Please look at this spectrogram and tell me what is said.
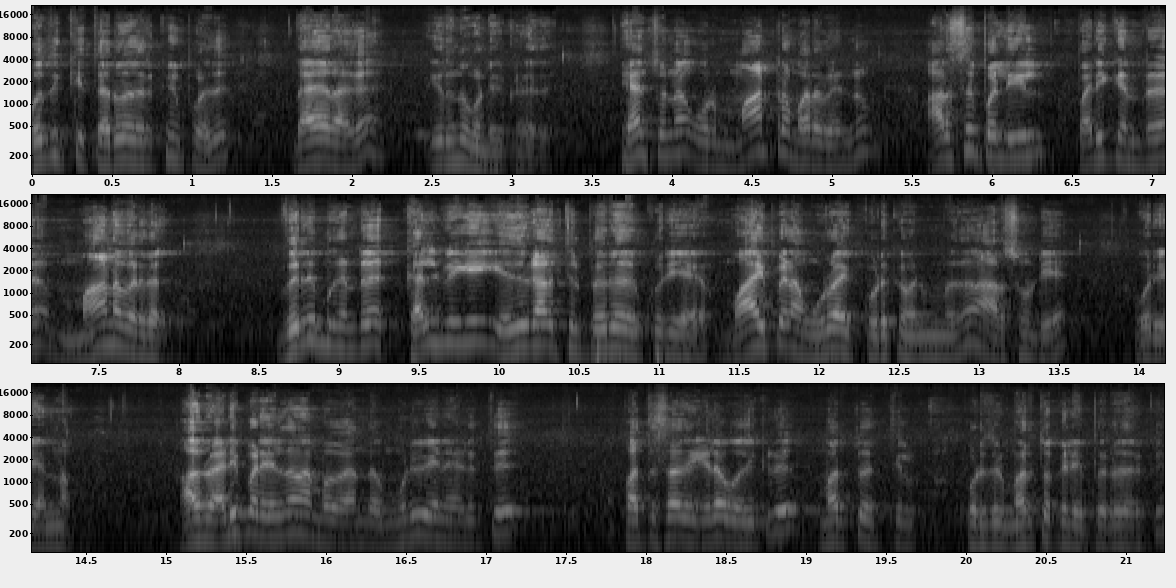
ஒதுக்கி தருவதற்கும் இப்பொழுது தயாராக இருந்து கொண்டிருக்கிறது. ஏன்னு சொன்னால் ஒரு மாற்றம் வர வேண்டும். அரசு பள்ளியில் படிக்கின்ற மாணவர்கள் விரும்புகின்ற கல்வியை எதிர்காலத்தில் பெறுவதற்குரிய வாய்ப்பை நாம் உருவாக்கி கொடுக்க வேண்டும் என்பதுதான் அரசனுடைய ஒரு எண்ணம். அதனுடைய அடிப்படையில் தான் நம்ம அந்த முடிவை எடுத்து பத்து சதவீத இடஒதுக்கீடு மருத்துவத்தில் கொடுத்து மருத்துவக் கல்வியை பெறுவதற்கு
